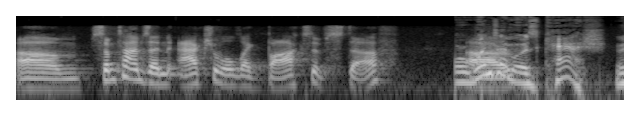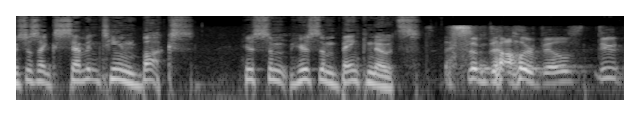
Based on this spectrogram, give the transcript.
Um, sometimes an actual like box of stuff. or one uh, time it was cash. It was just like seventeen bucks. Here's some here's some banknotes. some dollar bills, dude.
